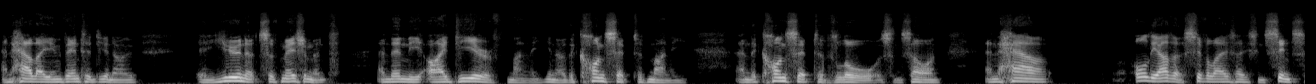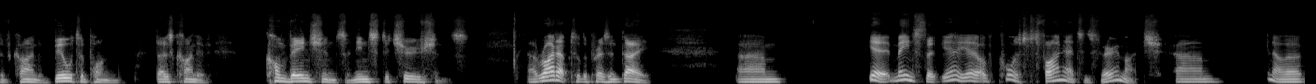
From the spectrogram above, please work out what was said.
and how they invented, you know, units of measurement and then the idea of money, you know, the concept of money and the concept of laws and so on, and how all the other civilizations since have kind of built upon those kind of conventions and institutions uh, right up to the present day. Um, yeah, it means that, yeah, yeah, of course, finance is very much, um, you know, a,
